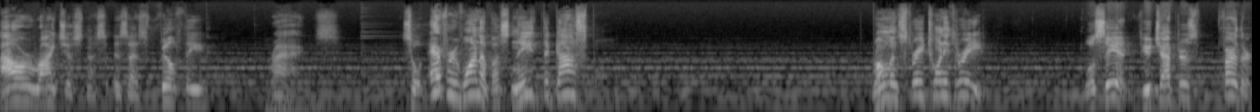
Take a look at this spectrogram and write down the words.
our righteousness is as filthy rags. So every one of us need the gospel. Romans 3:23 We'll see it a few chapters further.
